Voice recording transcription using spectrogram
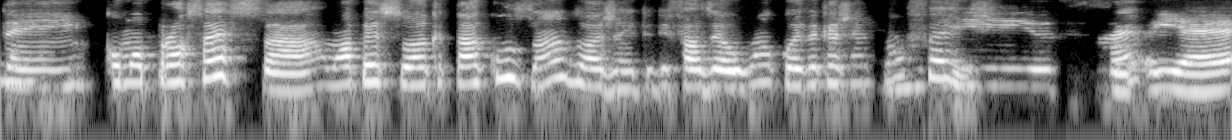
tem como processar uma pessoa que está acusando a gente de fazer alguma coisa que a gente não fez. Isso. Né? E é,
